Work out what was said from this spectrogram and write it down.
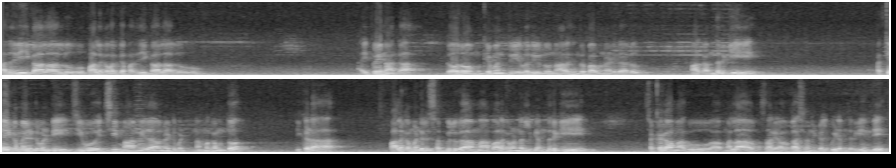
పదవీ కాలాలు పాలకవర్గ పదవీ కాలాలు అయిపోయినాక గౌరవ ముఖ్యమంత్రి వర్యులు నారా చంద్రబాబు నాయుడు గారు మాకందరికీ ప్రత్యేకమైనటువంటి జీవో ఇచ్చి మా మీద ఉన్నటువంటి నమ్మకంతో ఇక్కడ పాలక మండలి సభ్యులుగా మా పాలక మండలికి అందరికీ చక్కగా మాకు మళ్ళా ఒకసారి అవకాశాన్ని కల్పించడం జరిగింది.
